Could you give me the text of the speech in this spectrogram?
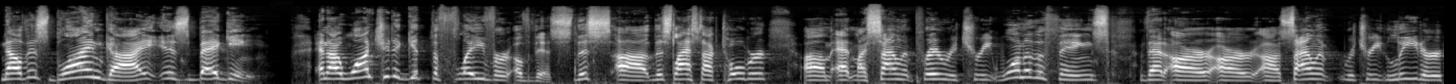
Now, this blind guy is begging. And I want you to get the flavor of this. This, uh, this last October um, at my silent prayer retreat, one of the things that our, our uh, silent retreat leader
